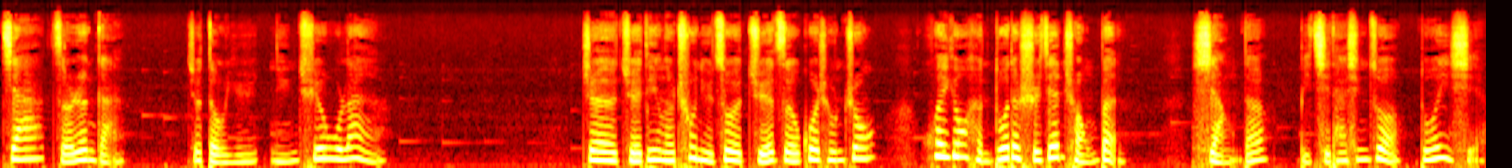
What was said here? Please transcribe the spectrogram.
加责任感，就等于宁缺毋滥啊！这决定了处女座抉择过程中会用很多的时间成本，想的比其他星座多一些。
